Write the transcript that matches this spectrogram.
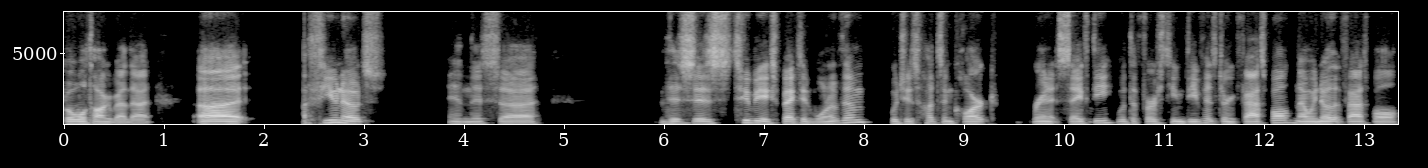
but we'll talk about that. Uh, a few notes, and this uh, this is to be expected. One of them, which is Hudson Clark, ran at safety with the first team defense during fastball. Now we know that fastball,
